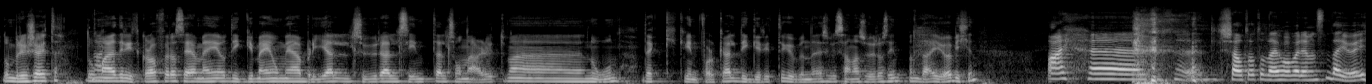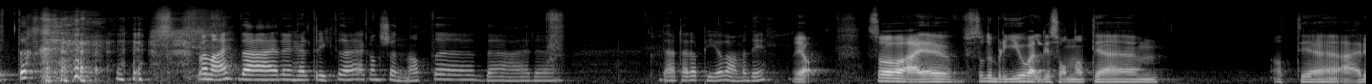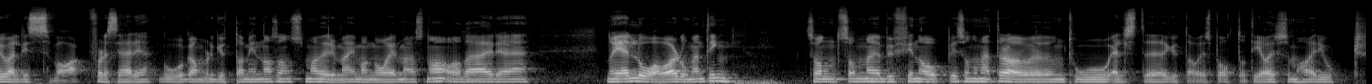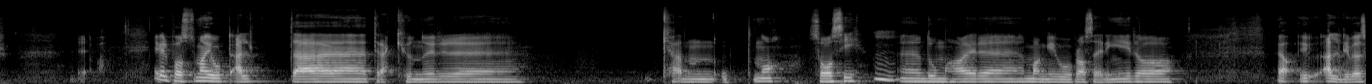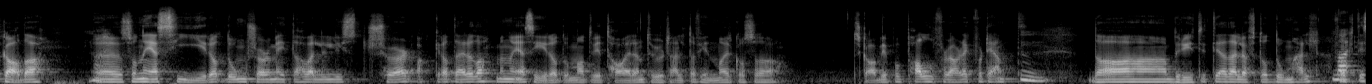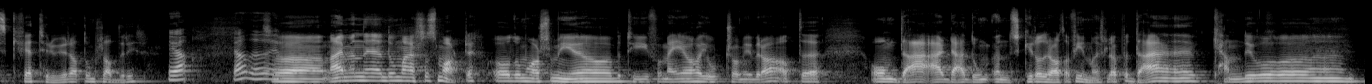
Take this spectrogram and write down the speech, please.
de bryr seg ikke. De Nei. er dritglade for å se meg og digge meg om jeg blid eller sur eller sint. eller Sånn er det ikke med noen. Dekk kvinnfolka eller digger ikke gubben deres hvis han er sur og sint, men det gjør bikkjen. Nei. Eh, Shout-out til deg, Håvard Evensen. Det gjør jeg ikke. Men nei, det er helt riktig det. Jeg kan skjønne at eh, det er, eh, det er terapi å være med de. Ja. Så, jeg, så det blir jo veldig sånn at jeg at jeg er jo veldig svak for disse her gode, gamle gutta mine og sånn, som har vært med i mange år med oss nå. Og det er eh, Når jeg lover dem en ting, sånn som Buffin og Opie, som de heter, da, de to eldste gutta våre på åtte og ti år, som har gjort ja, Jeg vil påstå de har gjort alt det trekkhunder eh, kan oppnå, så å si. Mm. De har mange gode plasseringer og ja, aldri vært skada. Eh, så når jeg sier at de, sjøl om jeg ikke har veldig lyst sjøl akkurat der og da, men når jeg sier at, de, at vi tar en tur til til Finnmark, og så skal vi på pall, for det har dere fortjent, mm. da bryter ikke jeg det løftet til dem heller, faktisk. For jeg tror at de sladrer. Ja. Ja, det så, nei, men eh, de er så smarte, og de har så mye å bety for meg og har gjort så mye bra at og om det er det de ønsker å dra til Finnmarksløpet, det kan du jo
